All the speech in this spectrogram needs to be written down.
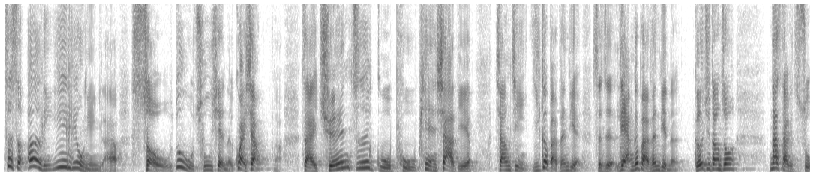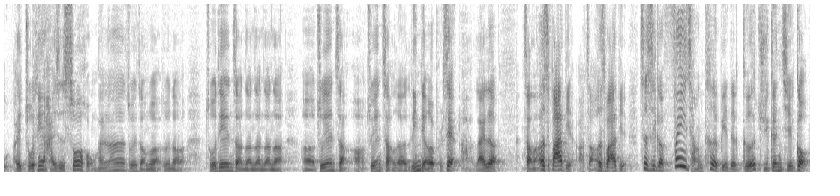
这是二零一六年以来啊首度出现的怪象啊，在全指股普遍下跌将近一个百分点甚至两个百分点的格局当中。纳斯达克指数，哎，昨天还是收红，看啊，昨天涨多少？昨天涨了，昨天涨涨涨涨涨，呃，昨天涨啊，昨天涨了零点二 percent 啊，来了，涨了二十八点啊，涨二十八点，这是一个非常特别的格局跟结构，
